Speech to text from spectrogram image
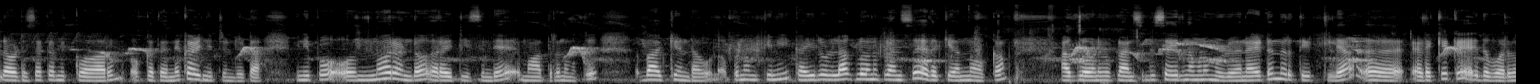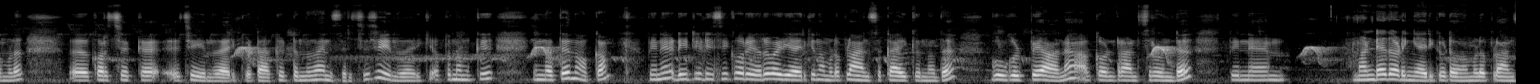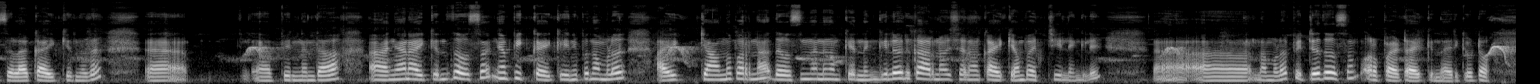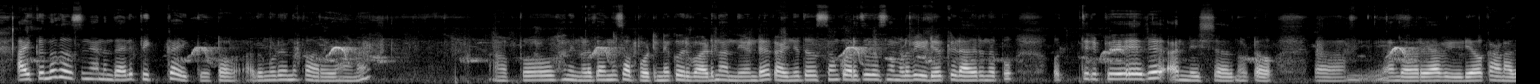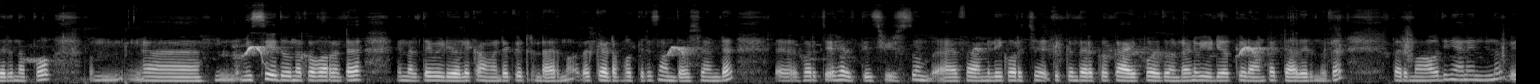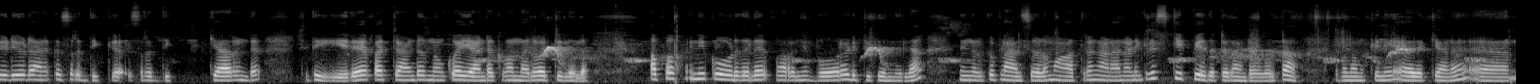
ലോട്ടസൊക്കെ മിക്കവാറും ഒക്കെ തന്നെ കഴിഞ്ഞിട്ടുണ്ട് കേട്ടോ. ഇനിയിപ്പോൾ ഒന്നോ രണ്ടോ വെറൈറ്റീസിന്റെ മാത്രം നമുക്ക് ബാക്കി ഉണ്ടാവുള്ളൂ അപ്പോൾ നമുക്കിനി കയ്യിലുള്ള ഗ്ലോണി പ്ലാൻസ് ഏതൊക്കെയാണെന്ന് നോക്കാം. ആ ഗ്ലോണിമ പ്ലാന്റ്സിന്റെ സെയിൽ നമ്മൾ മുഴുവനായിട്ട് നിർത്തിയിട്ടില്ല. ഇടയ്ക്കൊക്കെ ഇതുപോലെ നമ്മൾ കുറച്ചൊക്കെ ചെയ്യുന്നതായിരിക്കും കേട്ടോ. കിട്ടുന്നതനുസരിച്ച് ചെയ്യുന്നതായിരിക്കും. അപ്പോൾ നമുക്ക് ഇന്നത്തെ നോക്കാം. പിന്നെ D T D C courier വഴിയായിരിക്കും നമ്മൾ പ്ലാൻസ് ഒക്കെ അയക്കുന്നത്. ഗൂഗിൾ പേ ആണ് അക്കൗണ്ട് ട്രാൻസ്ഫർ ഉണ്ട്. പിന്നെ മൺഡേ തുടങ്ങിയായിരിക്കും കേട്ടോ നമ്മൾ പ്ലാൻസുകളൊക്കെ അയക്കുന്നത്. പിന്നെന്താ? ഞാൻ അയക്കുന്ന ദിവസം ഞാൻ പിക്ക് അയക്കും. ഇനിയിപ്പോൾ നമ്മൾ അയക്കാമെന്ന് പറഞ്ഞ ദിവസം തന്നെ നമുക്ക് എന്തെങ്കിലും ഒരു കാരണവശാലും നമുക്ക് അയക്കാൻ പറ്റിയില്ലെങ്കിൽ നമ്മൾ പിറ്റേ ദിവസം ഉറപ്പായിട്ട് അയക്കുന്നതായിരിക്കും കേട്ടോ. അയക്കുന്ന ദിവസം ഞാൻ എന്തായാലും പിക്ക് അയക്കും കേട്ടോ. അതും കൂടി ഒന്ന് പറയുകയാണ് അപ്പോൾ നിങ്ങൾ തന്ന സപ്പോർട്ടിനൊക്കെ ഒരുപാട് നന്ദിയുണ്ട്. കഴിഞ്ഞ ദിവസം കുറച്ച് ദിവസം നമ്മൾ വീഡിയോ ഒക്കെ ഇടാതിരുന്നപ്പോൾ ഒത്തിരി പേര് അന്വേഷിച്ചായിരുന്നു കേട്ടോ. എന്താ പറയുക വീഡിയോ കാണാതിരുന്നപ്പോൾ മിസ് ചെയ്തു എന്നൊക്കെ പറഞ്ഞിട്ട് ഇന്നലത്തെ വീഡിയോയിൽ കമന്റൊക്കെ ഇട്ടിട്ടുണ്ടായിരുന്നു. അതൊക്കെ കേട്ടപ്പോൾ ഒത്തിരി സന്തോഷമുണ്ട്. കുറച്ച് ഹെൽത്ത് ഇഷ്യൂസും ഫാമിലി കുറച്ച് തിക്കും തിരക്കൊക്കെ ആയിപ്പോയതുകൊണ്ടാണ് വീഡിയോ ഒക്കെ ഇടാൻ പറ്റാതിരുന്നത്. പരമാവധി ഞാൻ ഇന്നും വീഡിയോ ഇടാനൊക്കെ ശ്രദ്ധിക്കുക ശ്രദ്ധിക്കാറുണ്ട് പക്ഷെ തീരെ പറ്റാണ്ട് നമുക്ക് വയ്യാണ്ടൊക്കെ വന്നാലും പറ്റില്ലല്ലോ. അപ്പോൾ ഇനി കൂടുതൽ പറഞ്ഞ് ബോറടിപ്പിക്കുന്നില്ല. നിങ്ങൾക്ക് പ്ലാൻസുകൾ മാത്രം കാണാനാണെങ്കിൽ സ്കിപ്പ് ചെയ്തിട്ട് കണ്ടോളൂ കേട്ടോ അപ്പോൾ നമുക്കിനി ഏതൊക്കെയാണ്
